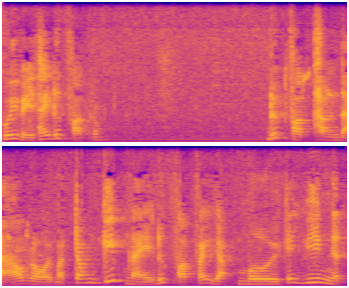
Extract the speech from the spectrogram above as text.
Quý vị thấy đức phật không? Đức phật thành đạo rồi mà trong kiếp này đức phật phải gặp 10 cái duyên nghịch.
